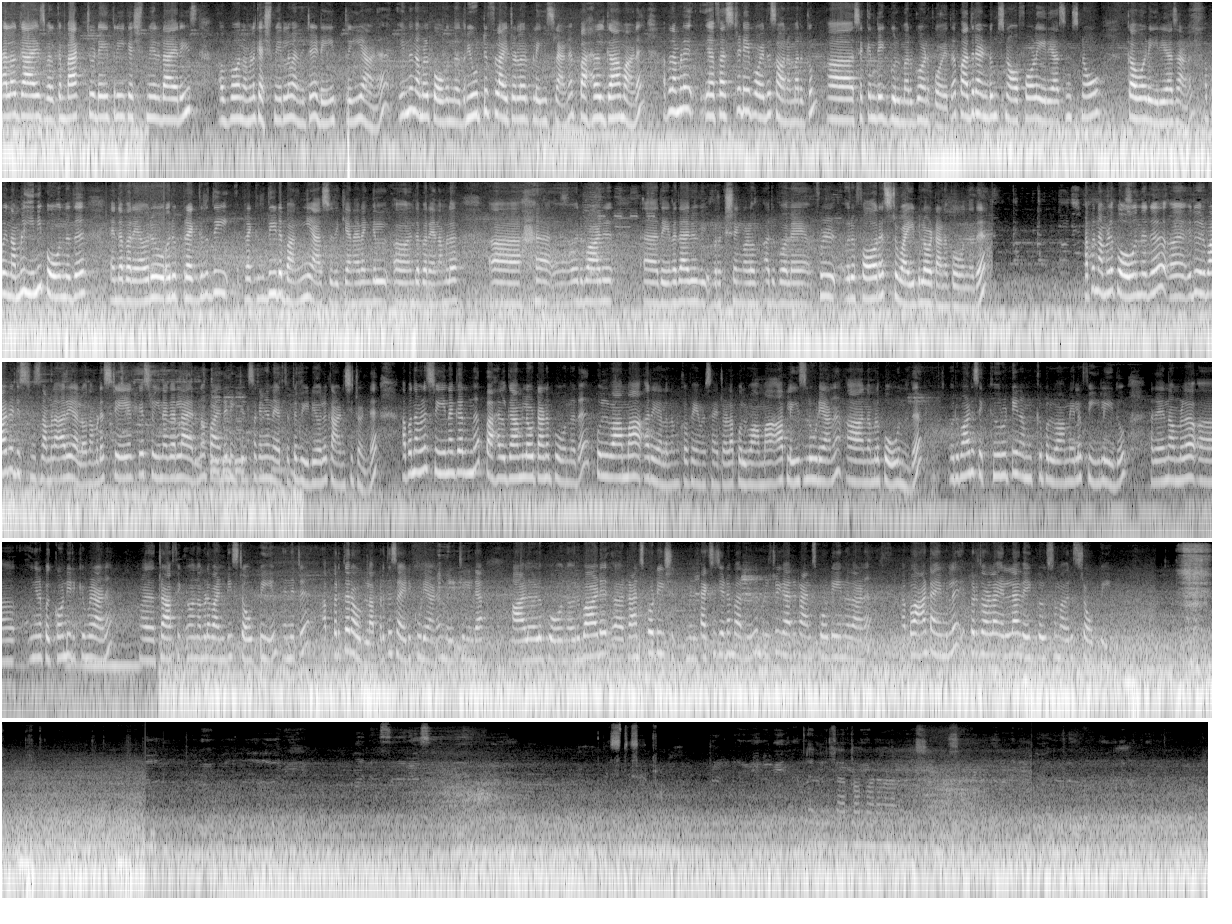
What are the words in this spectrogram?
Hello guys welcome back to day three Kashmir diaries അപ്പോൾ നമ്മൾ കശ്മീരിൽ വന്നിട്ട് ഡേ ത്രീ ആണ്. ഇന്ന് നമ്മൾ പോകുന്നത് ബ്യൂട്ടിഫുൾ ആയിട്ടുള്ള ഒരു പ്ലേസിലാണ് പഹൽഗാം ആണ്. അപ്പോൾ നമ്മൾ ഫസ്റ്റ് ഡേ പോയത് സോനമർഗും സെക്കൻഡ് ഡേ ഗുൽമർഗും ആണ് പോയത്. അപ്പോൾ അത് രണ്ടും സ്നോഫോൾ ഏരിയാസും സ്നോ കവേർഡ് ഏരിയാസാണ് അപ്പോൾ നമ്മൾ ഇനി പോകുന്നത് എന്താ പറയുക ഒരു ഒരു പ്രകൃതി പ്രകൃതിയുടെ ഭംഗി ആസ്വദിക്കാൻ അല്ലെങ്കിൽ എന്താ പറയുക നമ്മൾ ഒരുപാട് ദേവദാരു വൃക്ഷങ്ങളും അതുപോലെ ഫുൾ ഒരു ഫോറസ്റ്റ് വൈബിലോട്ടാണ് പോകുന്നത്. അപ്പോൾ നമ്മൾ പോകുന്നത് ഇത് ഒരുപാട് ഡിസ്റ്റൻസ് നമ്മൾ അറിയാലോ നമ്മുടെ സ്റ്റേ ഒക്കെ ശ്രീനഗറിലായിരുന്നു. അപ്പോൾ അതിന്റെ ഡീറ്റെയിൽസ് ഒക്കെ ഞാൻ നേരത്തെ വീഡിയോയിൽ കാണിച്ചിട്ടുണ്ട്. അപ്പോൾ നമ്മൾ ശ്രീനഗറിൽ നിന്ന് പഹൽഗാമിലോട്ടാണ് പോകുന്നത്. പുൽവാമ അറിയാലോ നമുക്ക് ഫേമസ് ആയിട്ടുള്ള പുൽവാമ ആ പ്ലേസിലൂടെയാണ് നമ്മൾ പോകുന്നത്. ഒരുപാട് സെക്യൂരിറ്റി നമുക്ക് പുൽവാമയിൽ ഫീൽ ചെയ്തു. അതായത് നമ്മൾ ഇങ്ങനെ പൊയ്ക്കൊണ്ടിരിക്കുമ്പോഴാണ് ട്രാഫിക് നമ്മുടെ വണ്ടി സ്റ്റോപ്പ് ചെയ്യും. എന്നിട്ട് അപ്പുറത്തെ റോഡിൽ അപ്പുറത്തെ സൈഡിൽ കൂടിയാണ് മിലിറ്ററീന്റെ ആളുകൾ പോകുന്ന ഒരുപാട് ട്രാൻസ്പോർട്ടേഷൻ ടാക്സി ചേട്ടൻ പറഞ്ഞത് മിലിറ്ററിക്കാരെ ട്രാൻസ്പോർട്ട് ചെയ്യുന്നതാണ്. അപ്പോൾ ആ ടൈമിൽ ഇപ്പുറത്തുള്ള എല്ലാ വെഹിക്കിൾസും അവർ സ്റ്റോപ്പ് ചെയ്യും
